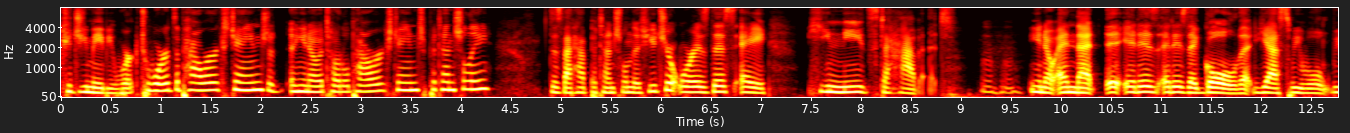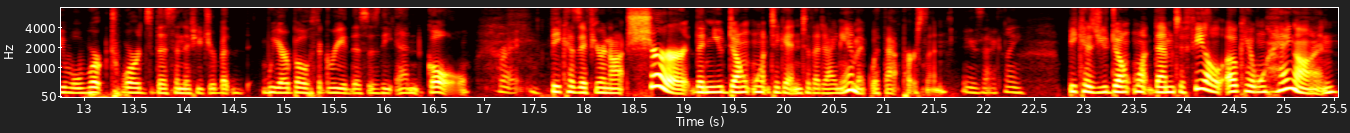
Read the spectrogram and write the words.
could you maybe work towards a power exchange, a, you know, a total power exchange potentially? Does that have potential in the future or is this a he needs to have it? Mm-hmm. You know, and that it, it is it is a goal that yes, we will we will work towards this in the future, but we are both agreed this is the end goal. Right. Because if you're not sure, then you don't want to get into the dynamic with that person Exactly. because you don't want them to feel okay well hang on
